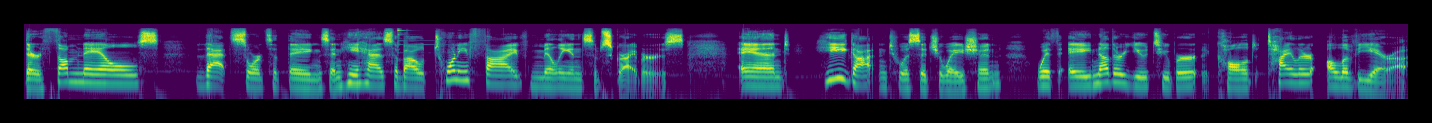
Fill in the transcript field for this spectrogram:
their thumbnails, that sorts of things. And he has about 25 million subscribers. And he got into a situation with another YouTuber called Tyler Oliveira.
